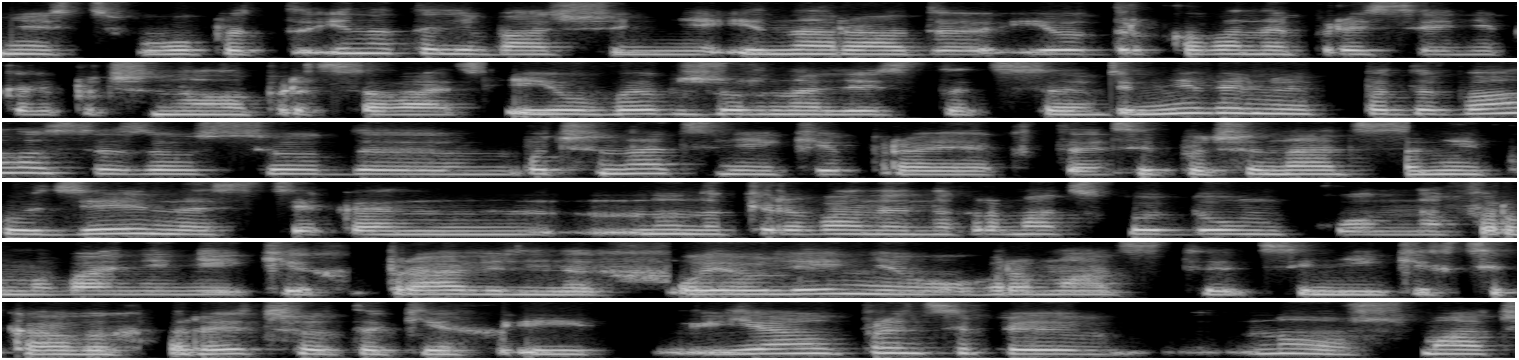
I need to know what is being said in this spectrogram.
есть опыт і на тэлебачанні і на раду і ў друкаванай прэсе некалі пачынала працаваць і ў веб-журналістыцы мне вельмі падабалася заўсёды пачынаць нейкія праекты ці пачынаць нейкую дзейнасць якая ну накіраваная на грамадскую думку на фармаванне нейкіх правільных уяўленняў у грамадстве ці нейкіх цікавых рэчаў таких. І я в прынцыпе ну шмат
